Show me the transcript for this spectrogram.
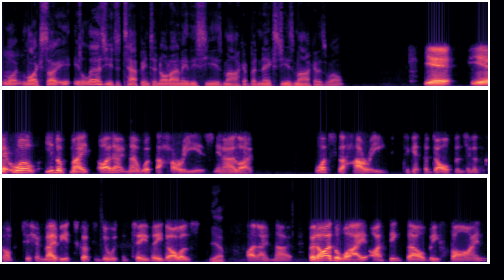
Mm. Like, like, so it, it allows you to tap into not only this year's market, but next year's market as well. Yeah, yeah. Well, you look, mate, I don't know what the hurry is. You know, like, what's the hurry to get the Dolphins into the competition? Maybe it's got to do with the TV dollars. Yep. I don't know. But either way, I think they'll be fine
